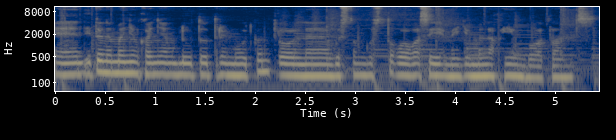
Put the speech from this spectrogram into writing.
And ito naman yung kanyang Bluetooth remote control na gustong gusto ko kasi medyo malaki yung buttons.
